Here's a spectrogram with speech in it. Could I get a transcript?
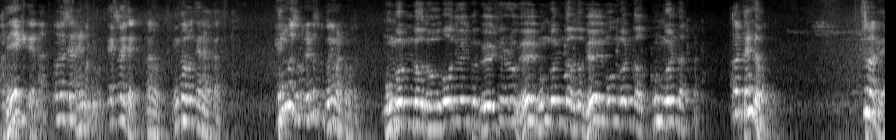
ಅದೇ ಗೀತೆಯನ್ನ ಒಂದಷ್ಟು ಜನ ಹೆಣ್ಮಕ್ಳು ಎಕ್ಸ್ ವೈ ಜೆಡ್ ನಾನು ಇಂಥವ್ರು ಅಂತ ಏನು ಹೇಳ್ತಾರೆ ಹೆಂಗಸರು ಗಂಡಸರು ಧ್ವನಿ ಮಾಡ್ಕೊಂಡು ಮುಂಗೊಂಡದು ಓದಿರು ಹೇ ಮುಂಗೊಂಡದು ಹೇ ಮುಂಗೊಂಡ ಮುಂಗೊಂಡ. ಅದರ ಟ್ರೆಂಡ್ ಶುರುವಾಗಿದೆ.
